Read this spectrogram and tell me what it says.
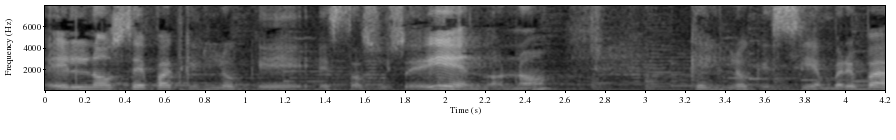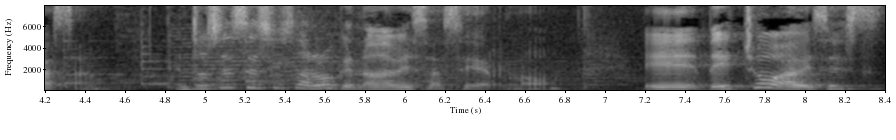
él no sepa qué es lo que está sucediendo, ¿no? Que es lo que siempre pasa. Entonces eso es algo que no debes hacer, ¿no? Eh, de hecho, a veces,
